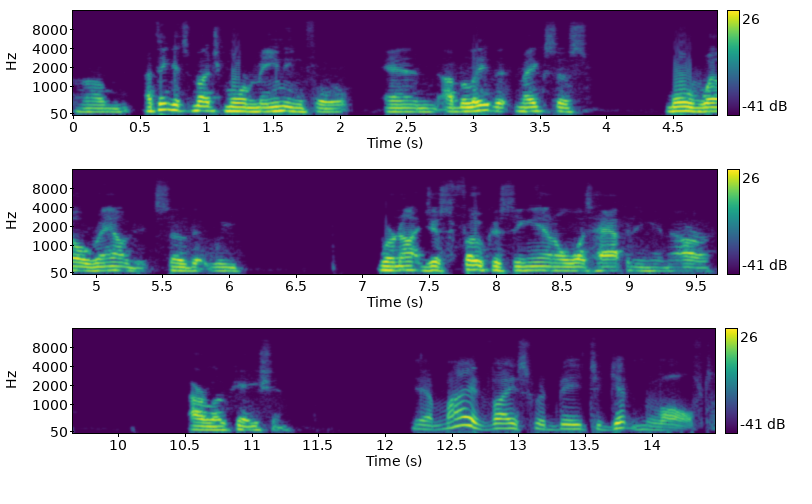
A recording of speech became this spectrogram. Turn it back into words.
Um, I think it's much more meaningful, and I believe it makes us more well rounded so that we we're not just focusing in on what's happening in our our location. Yeah, my advice would be to get involved.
